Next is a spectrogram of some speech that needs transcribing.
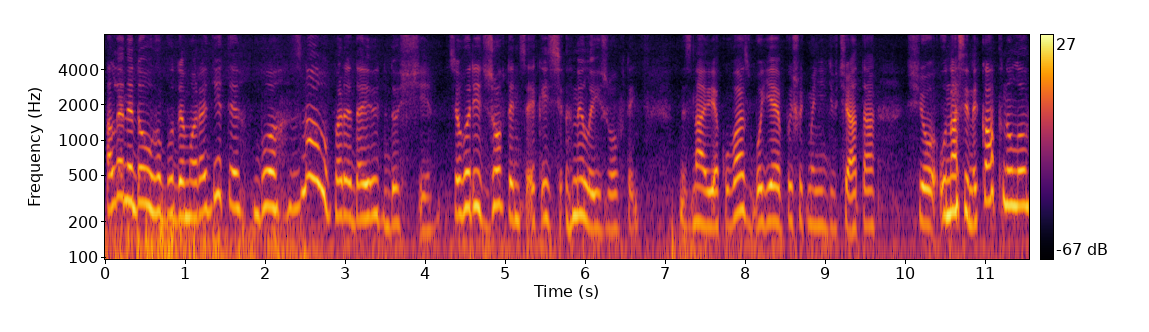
але недовго будемо радіти, бо знову передають дощі. Цьогоріч жовтень це якийсь гнилий жовтень. Не знаю, як у вас, бо є, пишуть мені дівчата, що у нас і не капнуло,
